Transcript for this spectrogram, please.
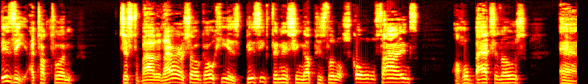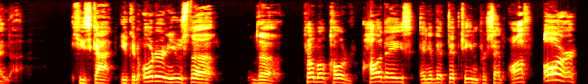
busy. I talked to him just about an hour or so ago. He is busy finishing up his little skull signs, a whole batch of those, and uh, he's got. You can order and use the the promo code holidays, and you'll get fifteen percent off. Or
